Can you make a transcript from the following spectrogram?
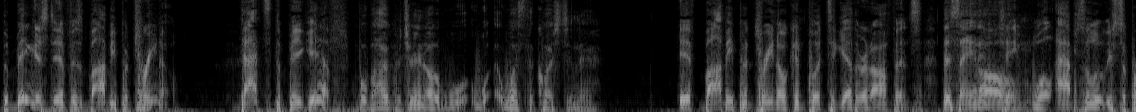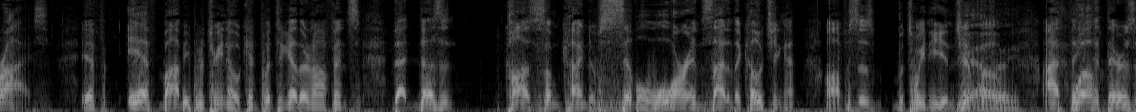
The biggest if is Bobby Petrino. That's the big if. Well, Bobby Petrino, w- w- what's the question there? If Bobby Petrino can put together an offense, this A&M Oh. team will absolutely surprise. If if Bobby Petrino can put together an offense that doesn't cause some kind of civil war inside of the coaching offices between he and Jimbo, feel you. I think Well- that there's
